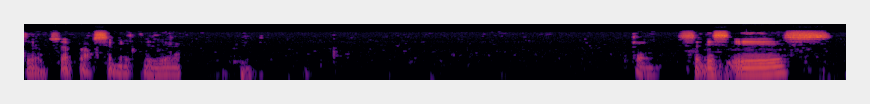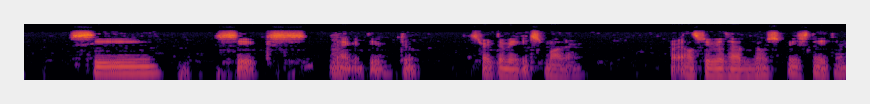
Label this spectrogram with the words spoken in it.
2. So approximately here. Okay, so this is C 6 negative 2 let's try to make it smaller or else we will have no space later.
